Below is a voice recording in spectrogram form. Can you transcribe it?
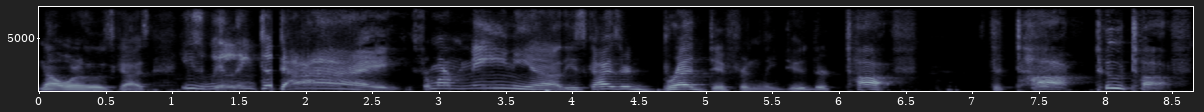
not one of those guys. He's willing to die. He's from Armenia. These guys are bred differently, dude. They're tough. They're tough, too tough.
